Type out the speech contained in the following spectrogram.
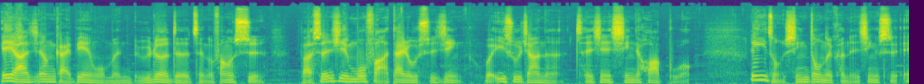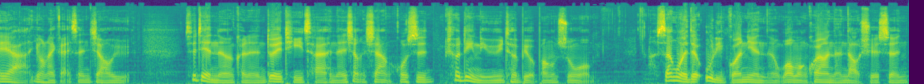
AR 将改变我们娱乐的整个方式，把神奇魔法带入实境，为艺术家呢呈现新的画布哦。另一种心动的可能性是 AR 用来改善教育，这点呢可能对题材很难想象，或是特定领域特别有帮助哦。三维的物理观念呢，往往快要难倒学生。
